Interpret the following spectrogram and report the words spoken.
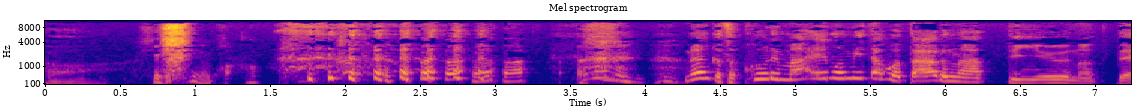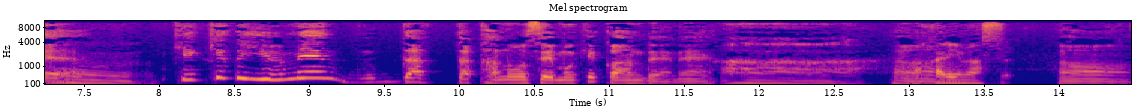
あいいのか？あ なんかさ、これ前も見たことあるなっていうのって、うん。結局夢だった可能性も結構あんだよね。ああ、うんわかります。あ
